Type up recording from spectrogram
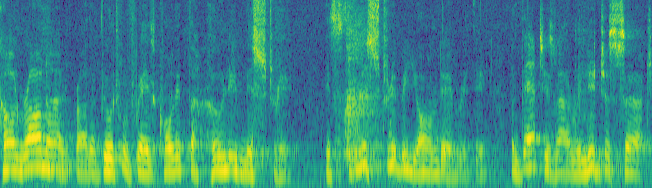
Karl Rahner, rather beautiful phrase, called it the holy mystery. It's the mystery beyond everything. And that is our religious search.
